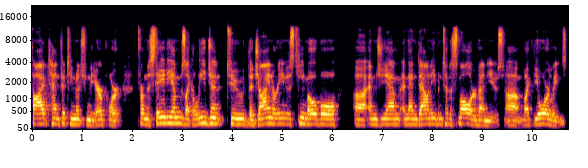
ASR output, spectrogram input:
5, 10, 15 minutes from the airport, from the stadiums like Allegiant to the giant arenas, T-Mobile, uh, MGM, and then down even to the smaller venues um, like the Orleans.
